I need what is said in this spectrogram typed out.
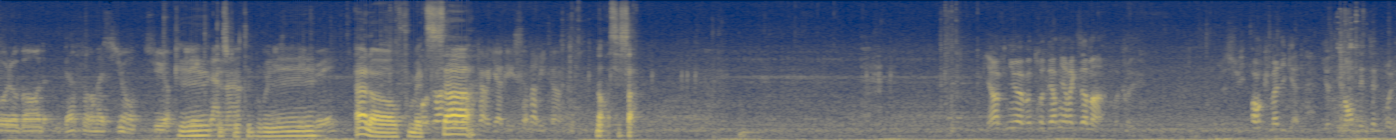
holobande d'information sur Ok, l'examen qu'est-ce que t'es brûlé. Alors, faut mettre ça. Non, c'est ça. Bienvenue à votre dernier examen, recrue. Je suis Hank Madigan, lieutenant des têtes brûlées.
